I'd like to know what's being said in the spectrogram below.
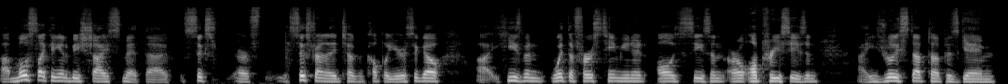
uh, most likely going to be Shi Smith, uh, six or sixth round that they took a couple years ago. Uh, he's been with the first team unit all season or all preseason. Uh, he's really stepped up his game.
